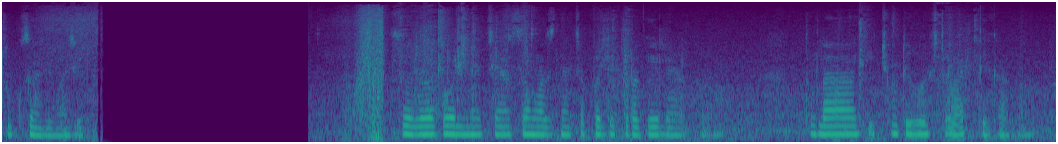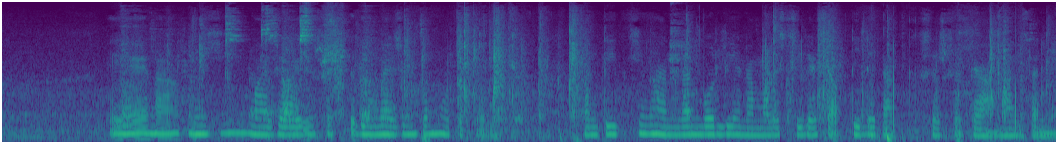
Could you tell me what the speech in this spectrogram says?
चूक झाली माझी. सगळं बोलण्याच्या समजण्याच्या पलीकडं गेल्या अगं. तुला ही छोटी गोष्ट वाटते का गं? हे ना मीही माझ्या आयुष्यात कधी इमॅजिन पण होतं केलं. आणि ती इतकी घाण घाण बोलली आहे ना मला शिव्या शाप दिले का अक्षरशः त्या माणसांनी.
